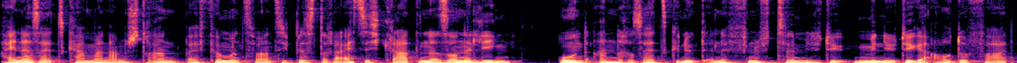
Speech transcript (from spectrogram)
Einerseits kann man am Strand bei 25 bis 30 Grad in der Sonne liegen und andererseits genügt eine 15-minütige Autofahrt,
